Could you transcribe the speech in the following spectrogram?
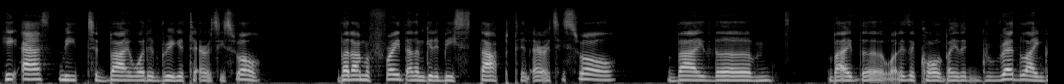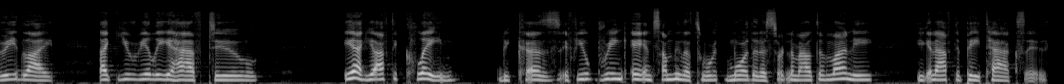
he asked me to buy one and bring it to Eretz Yisrael. But I'm afraid that I'm going to be stopped in Eretz Yisrael by the, by the, what is it called? By the red light, green light. Like you really have to, yeah, you have to claim because if you bring in something that's worth more than a certain amount of money, you're going to have to pay taxes.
